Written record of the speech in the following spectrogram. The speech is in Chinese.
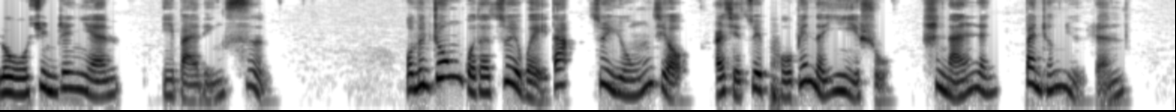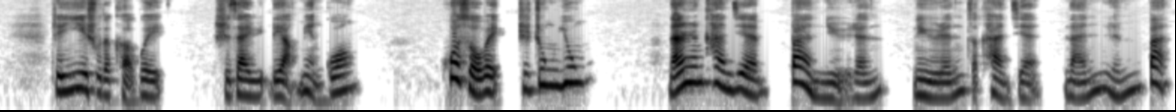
鲁迅箴言一百零四。我们中国的最伟大最永久而且最普遍的艺术是男人扮成女人。这艺术的可贵是在于两面光或所谓之中庸。男人看见扮女人女人则看见男人扮。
